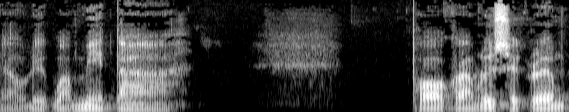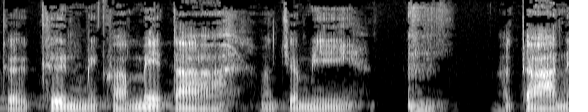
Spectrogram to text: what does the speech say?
เราเรียกว่าเมตตา พอความรู้สึกเริ่มเกิดขึ้น มีความเมตตา มันจะมีอาการใน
